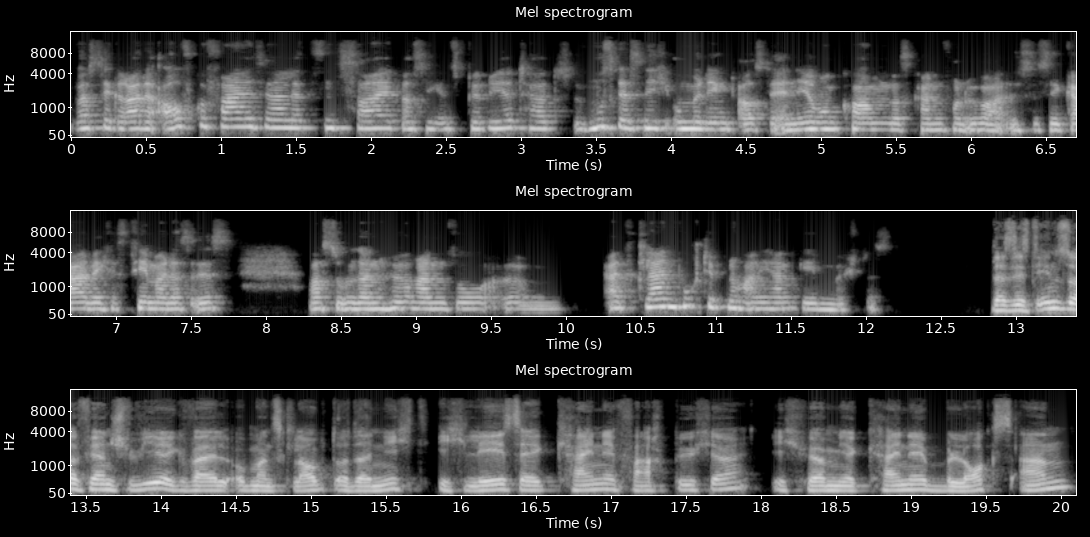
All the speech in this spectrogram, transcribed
was dir gerade aufgefallen ist in der letzten Zeit, was dich inspiriert hat? Das muss jetzt nicht unbedingt aus der Ernährung kommen, das kann von überall, es ist egal, welches Thema das ist, was du unseren Hörern so ähm, als kleinen Buchtipp noch an die Hand geben möchtest. Das ist insofern schwierig, weil ob man es glaubt oder nicht, ich lese keine Fachbücher, ich höre mir keine Blogs an,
